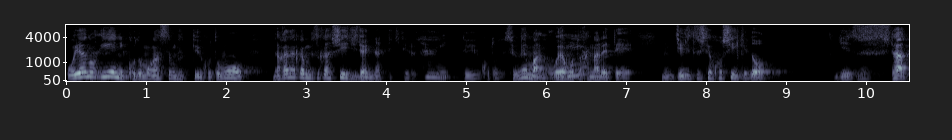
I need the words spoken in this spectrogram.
親の家に子供が住むっていうこともなかなか難しい時代になってきてるはい。っていうことですよね。そうですねまあ親元離れてうん自立してほしいけど自立した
